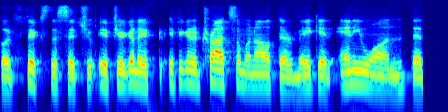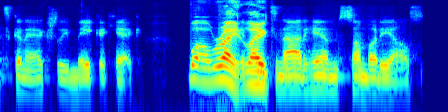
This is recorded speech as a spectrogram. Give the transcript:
but fix the situ. If you're gonna if you're gonna trot someone out there, make it anyone that's gonna actually make a kick. Well, right, If like it's not him, somebody else.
